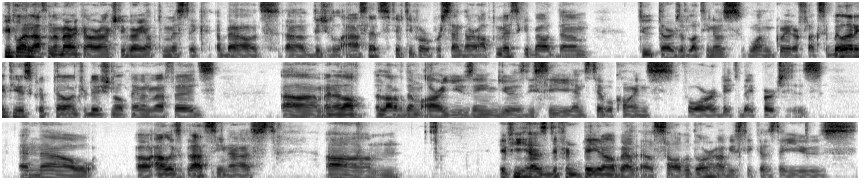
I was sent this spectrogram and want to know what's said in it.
people in Latin America are actually very optimistic about uh, digital assets. 54% are optimistic about them. Two thirds of Latinos want greater flexibility to use crypto and traditional payment methods. Um, and a lot, a lot of them are using USDC and stablecoins for day to day purchases. And now uh, Alex Gladstein asked um, if he has different data about El Salvador, obviously, because they use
